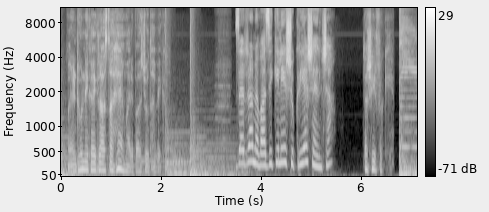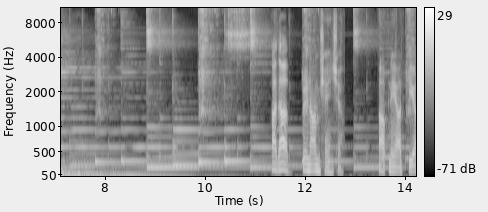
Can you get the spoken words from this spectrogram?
उन्हें ढूँढने का एक रास्ता है हमारे पास जोधा बेगम जर्रा नवाजी के लिए शुक्रिया शहनशाह। तशरीफ़ रखिए। आदाब। प्रणाम शहनशाह आपने याद किया?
